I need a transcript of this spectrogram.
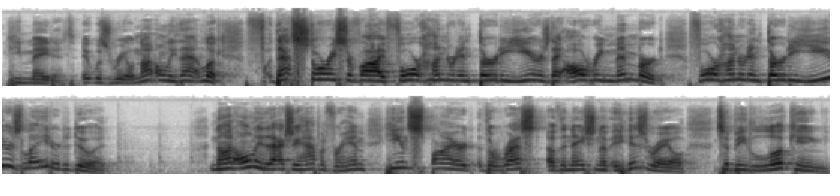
He made it. It was real. Not only that, look, f- that story survived 430 years. They all remembered 430 years later to do it. Not only did it actually happen for him, he inspired the rest of the nation of Israel to be looking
